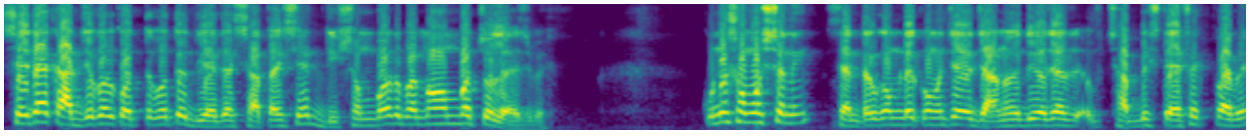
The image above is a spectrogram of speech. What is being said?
সেটা কার্যকর করতে করতে দুই হাজার সাতাইশের ডিসেম্বর বা নভেম্বর চলে আসবে। কোনো সমস্যা নেই। সেন্ট্রাল গভর্নমেন্টের কর্মচারী জানুয়ারি দুই হাজার ছাব্বিশতে এফেক্ট পাবে।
